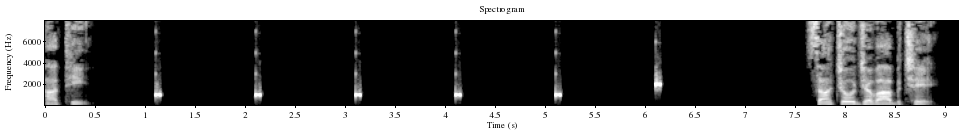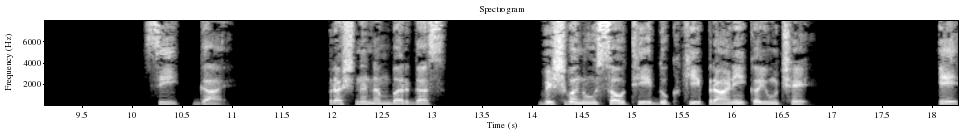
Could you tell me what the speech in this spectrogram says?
હાથી. સાચો જવાબ છે. સી, ગાય. પ્રશ્ન નંબર દસ. વિશ્વનું સૌથી દુઃખી પ્રાણી કયું છે? એ,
